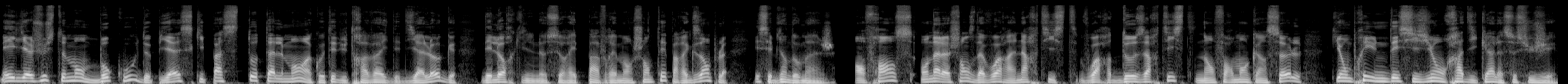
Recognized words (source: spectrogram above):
mais il y a justement beaucoup de pièces qui passent totalement à côté du travail des dialogues, dès lors qu'ils ne seraient pas vraiment chantés par exemple, et c'est bien dommage. En France, on a la chance d'avoir un artiste, voire deux artistes, n'en formant qu'un seul, qui ont pris une décision radicale à ce sujet.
